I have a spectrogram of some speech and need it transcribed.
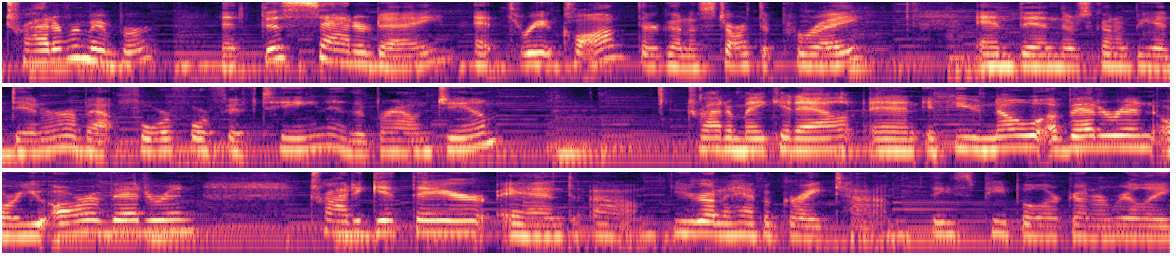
try to remember that this Saturday at 3 o'clock, they're going to start the parade. And then there's going to be a dinner about 4, 4.15 in the Brown Gym. Try to make it out. And if you know a veteran or you are a veteran, try to get there and um, you're going to have a great time. These people are going to really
